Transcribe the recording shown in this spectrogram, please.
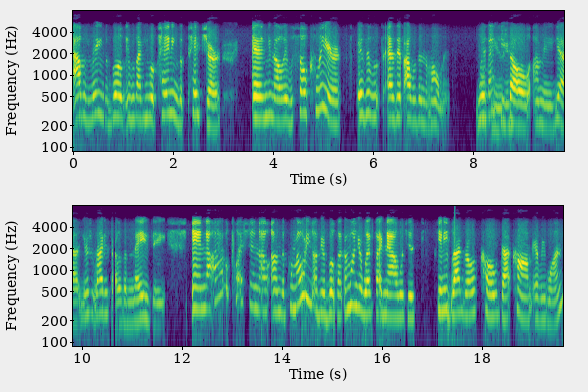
I was reading the book. It was like you were painting the picture, and you know it was so clear is it was as if I was in the moment with well, you. you. So I mean, yeah, your writing style is amazing. And now I have a question on the promoting of your book. Like I'm on your website now, which is skinnyblackgirlscode.com. Everyone,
